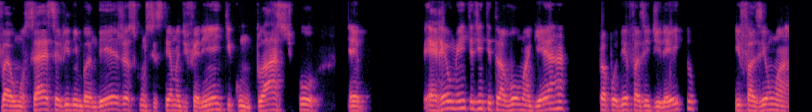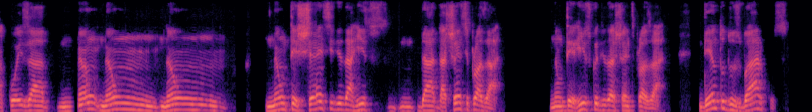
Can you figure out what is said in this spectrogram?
vai almoçar é servido em bandejas com um sistema diferente, com plástico. É, é realmente a gente travou uma guerra para poder fazer direito e fazer uma coisa não não não não ter chance de dar risco da, da chance para o azar não ter risco de dar chance para azar. Dentro dos barcos,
